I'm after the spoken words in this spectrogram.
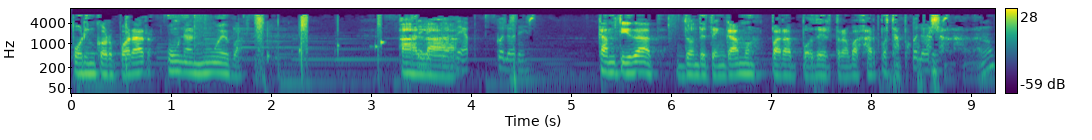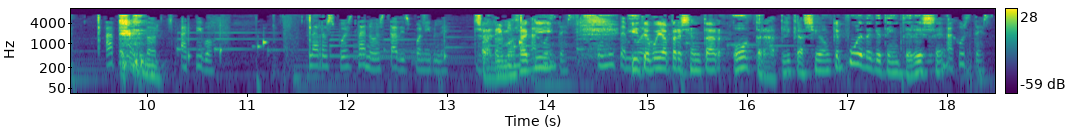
por incorporar una nueva a de la. Colores. cantidad donde tengamos para poder trabajar, pues tampoco Colores. pasa nada, ¿no? App Store. Activo. La respuesta no está disponible. Salimos de aquí Ajustes. Y te voy a presentar otra aplicación que puede que te interese. Ajustes.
